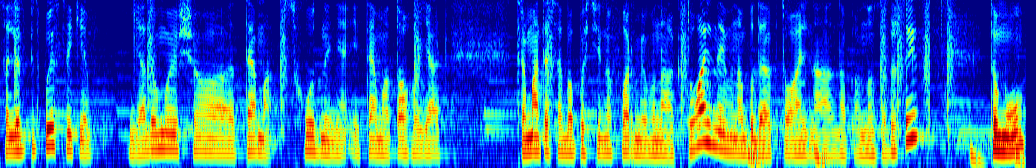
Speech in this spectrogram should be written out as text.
Салют, підписники. Я думаю, що тема схуднення і тема того, як тримати себе постійно в формі, вона актуальна і вона буде актуальна, напевно, завжди. Тому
